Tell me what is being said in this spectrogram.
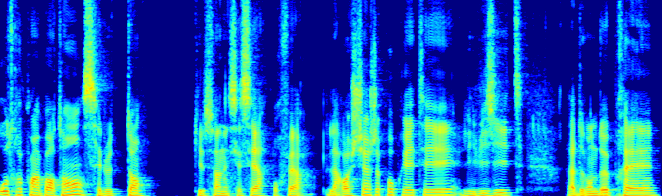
Autre point important, c'est le temps qu'il sera nécessaire pour faire la recherche de propriété, les visites, la demande de prêt,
